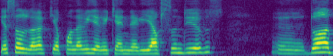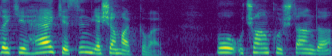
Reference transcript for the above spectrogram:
yasal olarak yapmaları gerekenleri yapsın diyoruz. E, Doğadaki herkesin yaşam hakkı var. Bu uçan kuştan da,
